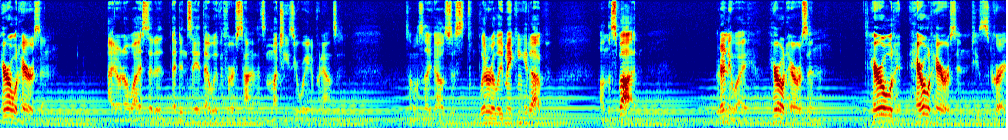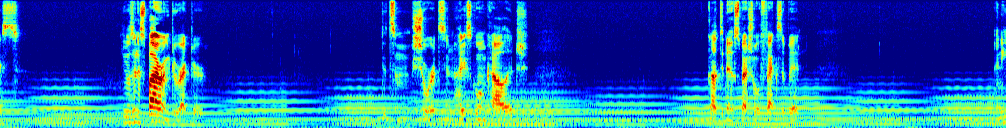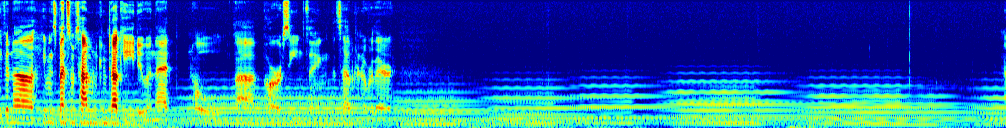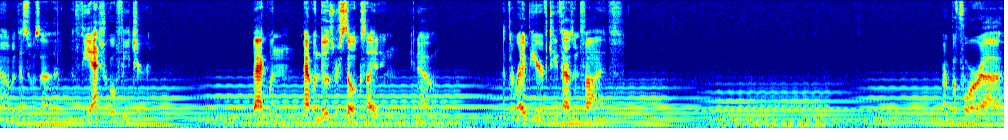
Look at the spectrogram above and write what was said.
Harold Harrison. I don't know why I said it. I didn't say it that way the first time. That's a much easier way to pronounce it. It's almost like I was just literally making it up on the spot. But anyway, Harold Harrison. Harold Harold Harrison. Jesus Christ. He was an aspiring director. Did some shorts in high school and college. Got to know special effects a bit even uh, even spent some time in Kentucky doing that whole uh, horror scene thing that's happening over there. No, but this was a, a theatrical feature. Back when back when those were still exciting, you know, at the ripe year of 2005. Before uh,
